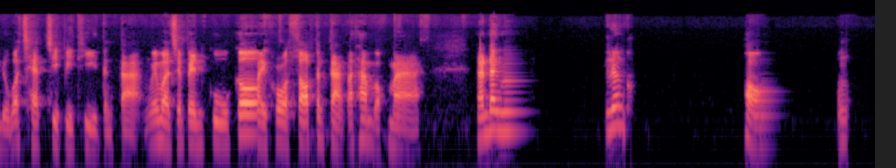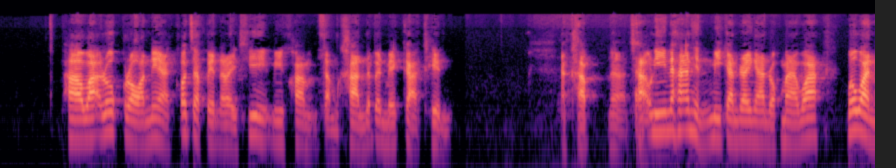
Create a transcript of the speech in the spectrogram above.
หรือว่า Chat GPT ต่างๆ ไม่ว่าจะเป็น Google Microsoft ต่างๆ ก็ทำออกมา นั้นดังเรื่องของภาวะโลกร้อนเนี่ยก็จะเป็นอะไรที่มีความสำคัญและเป็นเมกะเทนนะครับเช้านี้นะฮะเห็นมีการรายงานออกมาว่า เมื่อวัน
